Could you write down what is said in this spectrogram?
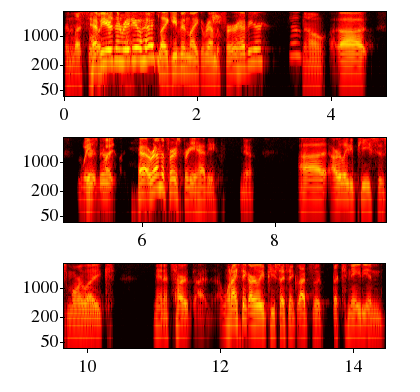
unless heavier than Radiohead. Radiohead, like even like around the fur heavier. No, uh, Waist they're- wide. Uh, around the fur is pretty heavy. Yeah. Uh, Our Lady Peace is more like, man, it's hard. I, when I think Our Lady Peace, I think that's the the Canadian,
